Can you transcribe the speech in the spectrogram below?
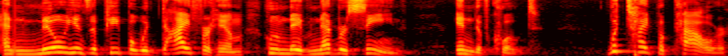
And millions of people would die for him whom they've never seen. End of quote. What type of power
